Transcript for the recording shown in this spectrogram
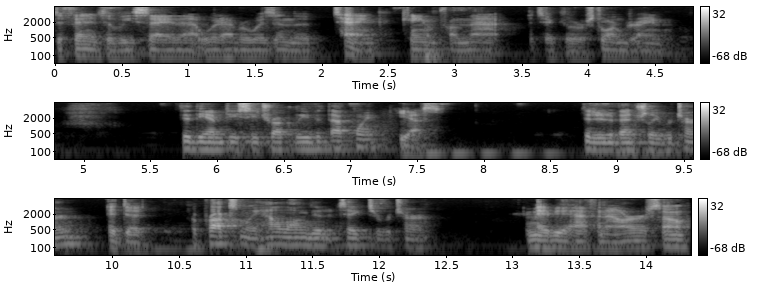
definitively say that whatever was in the tank came from that particular storm drain. Did the MDC truck leave at that point? Yes, Did it eventually return? it did. Approximately how long did it take to return? Maybe a half an hour or so.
